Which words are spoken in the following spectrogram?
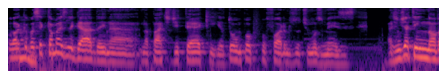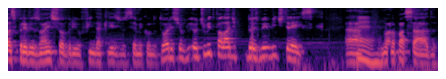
Laca, você que tá mais ligado aí na, na parte de tech, eu tô um pouco por fora nos últimos meses. A gente já tem novas previsões sobre o fim da crise dos semicondutores. Eu, eu tive ouvido falar de 2023, ah, É. no ano passado.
